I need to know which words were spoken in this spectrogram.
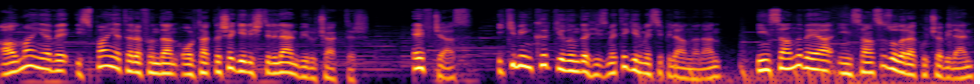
Almanya ve İspanya tarafından ortaklaşa geliştirilen bir uçaktır. FCAS, 2040 yılında hizmete girmesi planlanan, insanlı veya insansız olarak uçabilen,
